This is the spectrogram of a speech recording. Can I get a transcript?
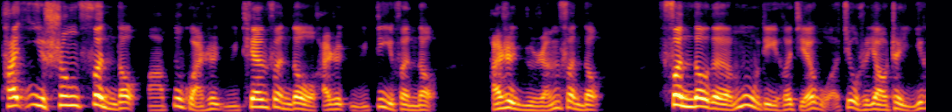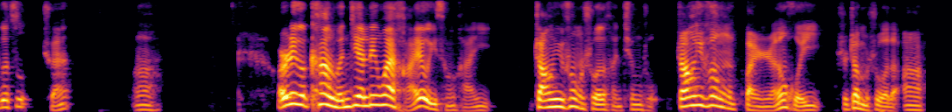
他一生奋斗啊，不管是与天奋斗，还是与地奋斗，还是与人奋斗，奋斗的目的和结果就是要这一个字——权啊。而这个看文件，另外还有一层含义。张玉凤说的很清楚。张玉凤本人回忆是这么说的啊：“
